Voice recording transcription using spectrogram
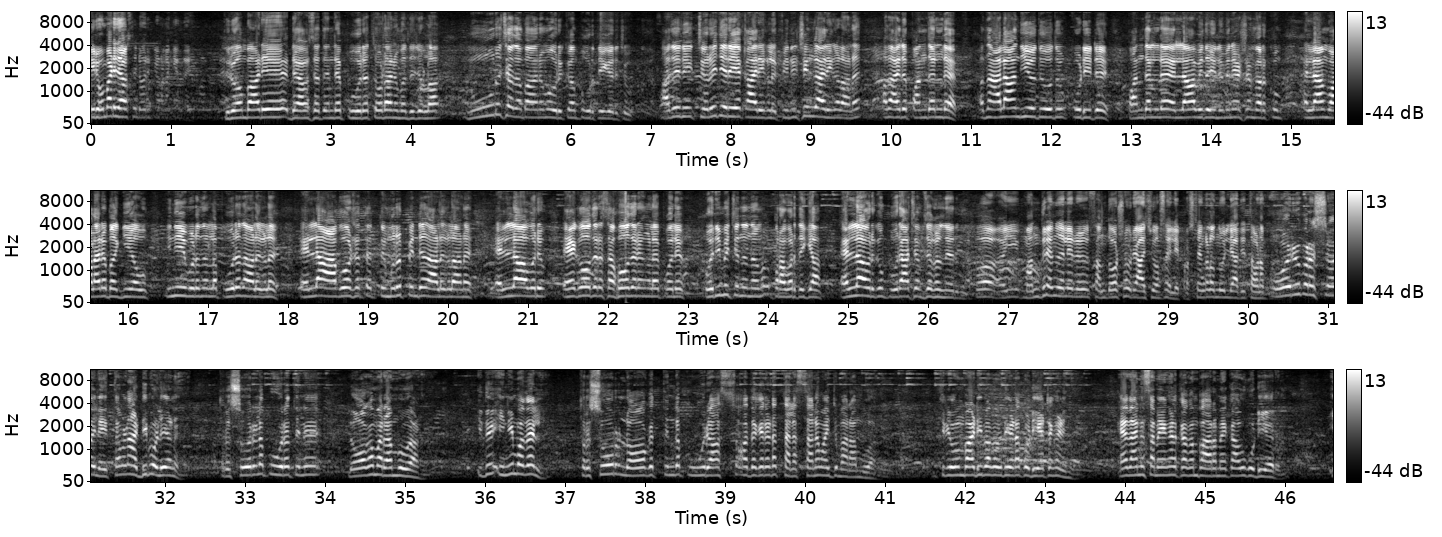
തിരുവമ്പാടി ദേവസ്വത്തിന്റെ തിരുവമ്പാടി ദേവസ്വത്തിന്റെ പൂരത്തോടനുബന്ധിച്ചുള്ള നൂറ് ശതമാനം ഒരുക്കം പൂർത്തീകരിച്ചു. അതിന് ചെറിയ ചെറിയ കാര്യങ്ങൾ ഫിനിഷിങ് കാര്യങ്ങളാണ്. അതായത് പന്തലിന്റെ നാലാം തീയതി കൂടിയിട്ട് പന്തലിന്റെ എല്ലാവിധ ഇലുമിനേഷൻ വർക്കും എല്ലാം വളരെ ഭംഗിയാവും. ഇനി ഇവിടെ നിന്നുള്ള പൂരനാളുകൾ എല്ലാ ആഘോഷത്തെ തിമിറിപ്പിന്റെ നാളുകളാണ്. എല്ലാവരും ഏകോദര സഹോദരങ്ങളെ പോലെ ഒരുമിച്ച് നിന്ന് പ്രവർത്തിക്കാം. എല്ലാവർക്കും പൂരാശംസകൾ നേരുന്നു. അപ്പോൾ ഈ മന്ത്രി എന്ന നിലയിൽ ഒരു സന്തോഷം ഒരു ആശ്വാസമല്ലേ? പ്രശ്നങ്ങളൊന്നും ഇല്ലാതെ ഇത്തവണ ഒരു പ്രശ്നമില്ല ഇത്തവണ അടിപൊളിയാണ്. തൃശ്ശൂരിലെ പൂരത്തിന് ലോകം വരാൻ പോവുകയാണ്. ഇത് ഇനി മുതൽ തൃശ്ശൂർ ലോകത്തിന്റെ പൂരാസ്വാദകരുടെ തലസ്ഥാനമായിട്ട് മാറാൻ പോവുകയാണ് തിരുവമ്പാടി ഭഗവതിയുടെ കൊടിയേറ്റം കഴിഞ്ഞു. ഏതാനും സമയങ്ങൾക്കകം പാറമേക്കാവ് കൊടിയേറും.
